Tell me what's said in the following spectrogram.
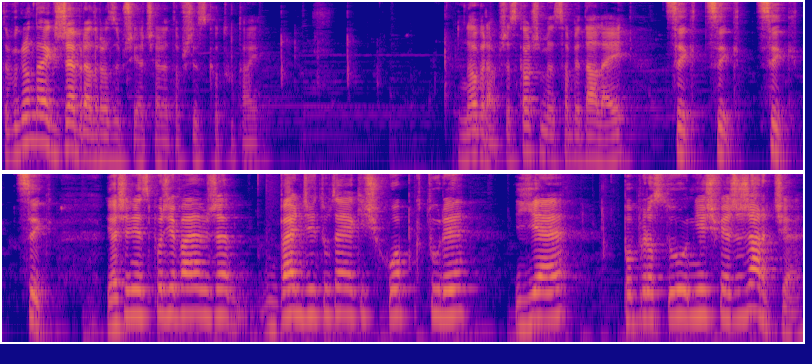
To wygląda jak żebra, drodzy przyjaciele, to wszystko tutaj. Dobra, przeskoczmy sobie dalej. Cyk, cyk, cyk, cyk. Ja się nie spodziewałem, że będzie tutaj jakiś chłop, który je po prostu nieświeże żarcie.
